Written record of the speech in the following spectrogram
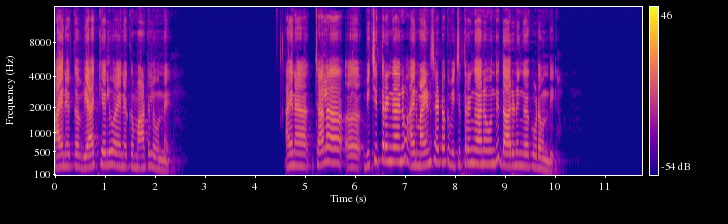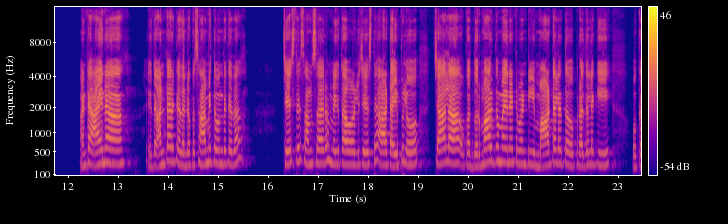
ఆయన యొక్క వ్యాఖ్యలు ఆయన యొక్క మాటలు ఉన్నాయి. ఆయన చాలా విచిత్రంగాను ఆయన మైండ్ సెట్ ఒక విచిత్రంగాను ఉంది దారుణంగా కూడా ఉంది. అంటే ఆయన ఏదో అంటారు కదండి ఒక సామెత ఉంది కదా? చేస్తే సంసారం మిగతా వాళ్ళు చేస్తే ఆ టైపులో చాలా ఒక దుర్మార్గమైనటువంటి మాటలతో ప్రజలకి ఒక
